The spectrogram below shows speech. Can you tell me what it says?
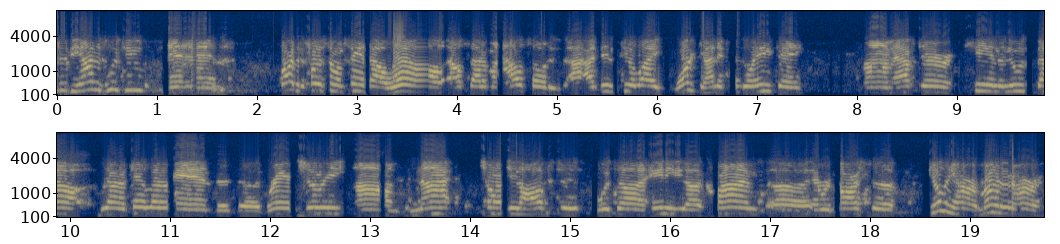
to be honest with you, and, and probably the first time I'm saying it out loud outside of my household is I, I didn't feel like working. I didn't feel anything. Um, after seeing the news about Breonna Taylor and the, the grand jury um, not charging the officers with uh, any uh, crimes uh, in regards to killing her, murdering her,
